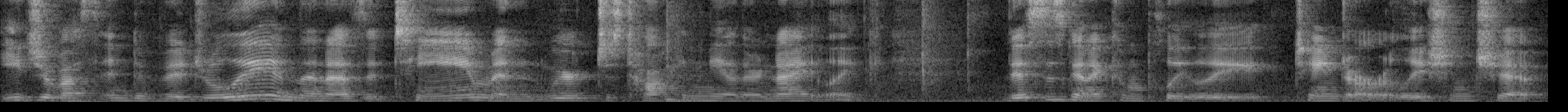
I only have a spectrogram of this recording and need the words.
each of us individually and then as a team. And we were just talking the other night, like, this is going to completely change our relationship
